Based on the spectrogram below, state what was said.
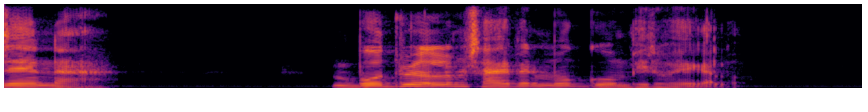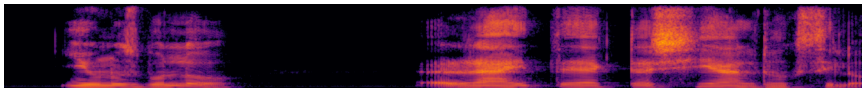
যে না। বদরুল আলম সাহেবের মুখ গম্ভীর হয়ে গেল। ইউনুস বলল রাইতে একটা শিয়াল ঢুকছিল।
